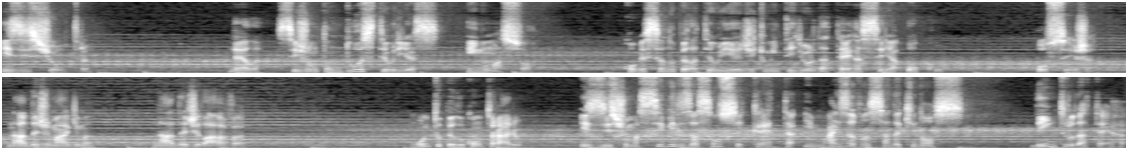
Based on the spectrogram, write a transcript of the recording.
existe outra. Nela se juntam duas teorias em uma só. Começando pela teoria de que o interior da Terra seria oco, ou seja, nada de magma, nada de lava muito pelo contrário, existe uma civilização secreta e mais avançada que nós dentro da Terra.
